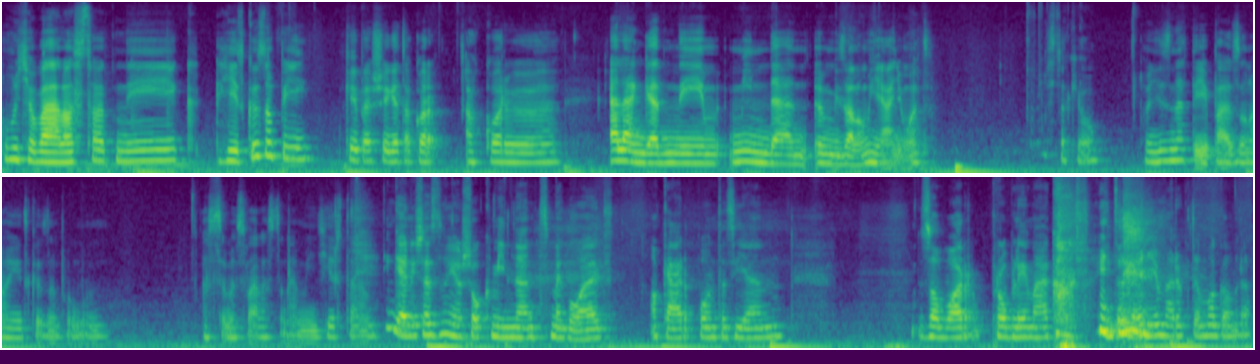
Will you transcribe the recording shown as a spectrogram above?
hogyha választhatnék hétköznapi képességet, akkor, akkor elengedném minden önbizalom hiányomat. Ez tök jó. Hogy ez ne tépázzon a hétköznapokban. Azt hiszem, ezt választanám így hirtelen. Igen, és ez nagyon sok mindent megold. Akár pont az ilyen zavar problémákat, mint az enyém, már rögtön magamra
